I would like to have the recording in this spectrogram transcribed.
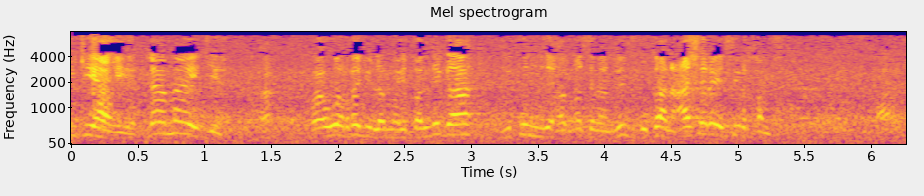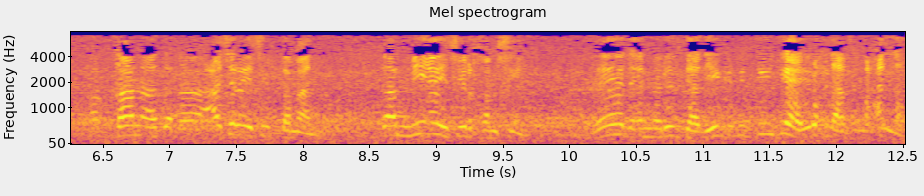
يجيها هي؟ لا ما يجيها فهو الرجل لما يطلقها يكون مثلا رزقه كان 10 يصير خمسة كان عشرة يصير ثمانية كان 100 يصير 50 ليه؟ لأن الرزق هذيك بتجيها يروح لها في محلها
